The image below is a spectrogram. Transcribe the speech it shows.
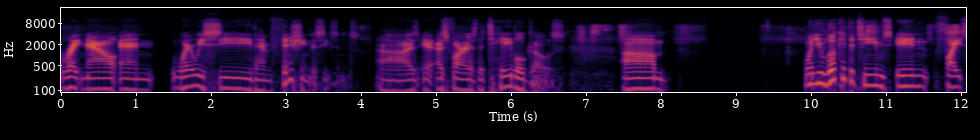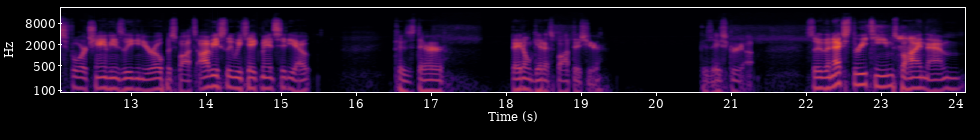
right now and where we see them finishing the seasons uh, as as far as the table goes. Um, when you look at the teams in fights for Champions League and Europa spots, obviously we take Man City out because they're they don't get a spot this year because they screwed up. So the next three teams behind them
